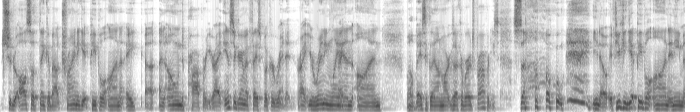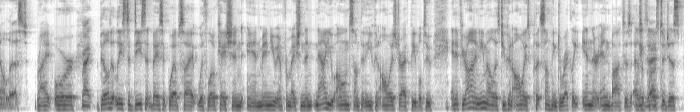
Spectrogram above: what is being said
should also think about trying to get people on a uh, an owned property, right? Instagram and Facebook are rented, right? You're renting land right. on well, basically on Mark Zuckerberg's properties. So, you know, if you can get people on an email list, right, or right. build at least a decent basic website with location and menu information, then now you own something that you can always drive people to. And if you're on an email list, you can always put something directly in their inboxes as exactly. opposed to just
